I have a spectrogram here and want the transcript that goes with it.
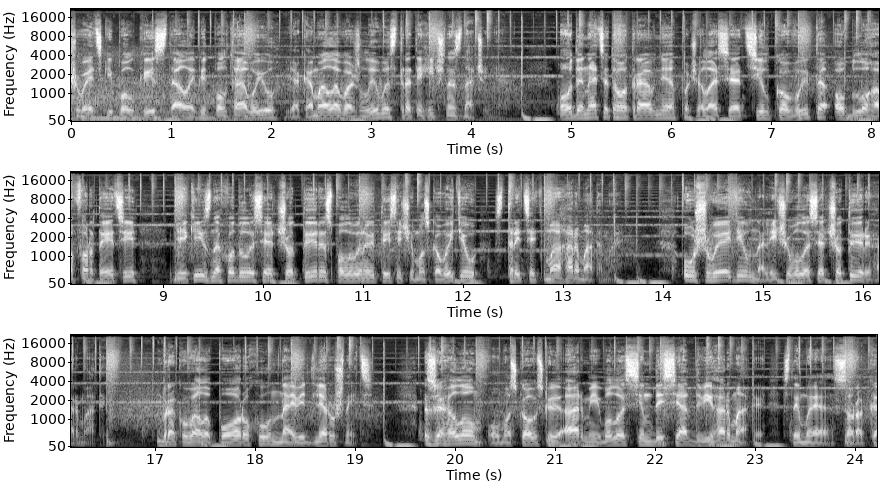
шведські полки стали під Полтавою, яка мала важливе стратегічне значення. 11 травня почалася цілковита облога фортеці, в якій знаходилося 4,5 тисячі московитів з 30 гарматами. У шведів налічувалося 4 гармати. Бракувало пороху навіть для рушниць. Загалом у московської армії було 72 гармати з тими 40,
